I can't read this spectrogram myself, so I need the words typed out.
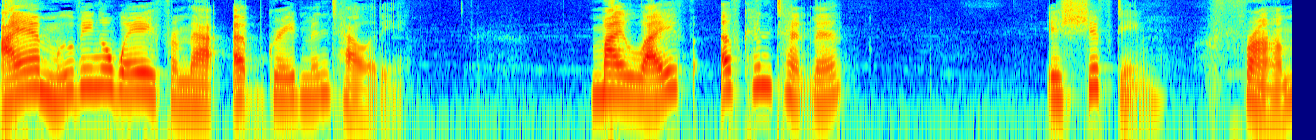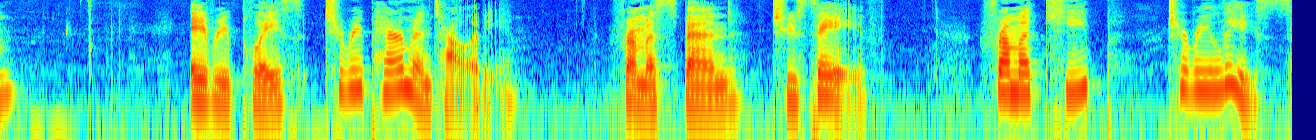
I am moving away from that upgrade mentality. My life of contentment is shifting from a replace to repair mentality, from a spend to save, from a keep to release,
